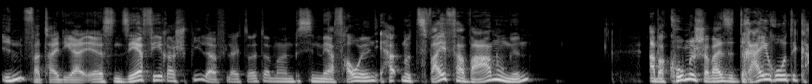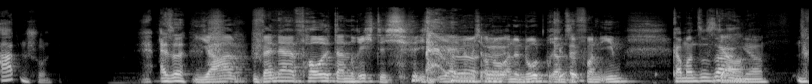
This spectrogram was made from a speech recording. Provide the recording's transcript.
Innenverteidiger. Er ist ein sehr fairer Spieler. Vielleicht sollte er mal ein bisschen mehr faulen. Er hat nur zwei Verwarnungen, aber komischerweise drei rote Karten schon. Also ja, wenn er fault, dann richtig. Ich erinnere mich auch noch an eine Notbremse von ihm. Kann man so sagen, ja. ja.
